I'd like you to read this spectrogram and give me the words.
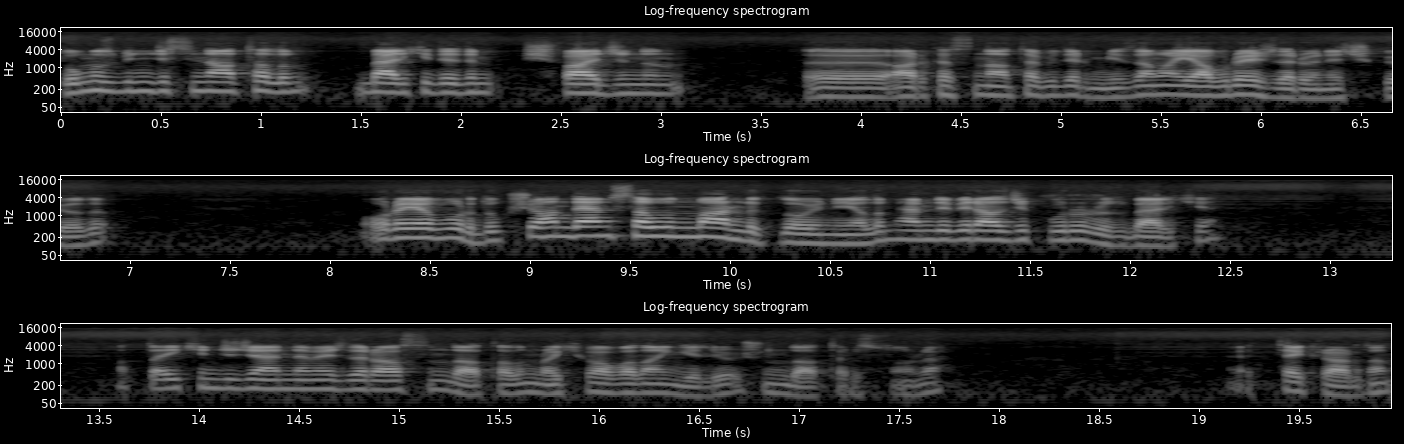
Domuz bincisini atalım. Belki dedim şifacının e, arkasına atabilir miyiz ama yavru ejder öne çıkıyordu. Oraya vurduk. Şu anda hem savunma ağırlıklı oynayalım hem de birazcık vururuz belki. Hatta ikinci cehennem ejderhasını da atalım. Rakip havadan geliyor. Şunu da atarız sonra. Evet tekrardan.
